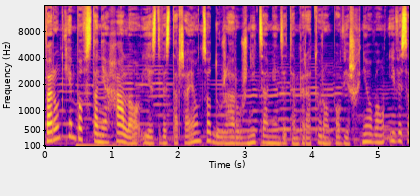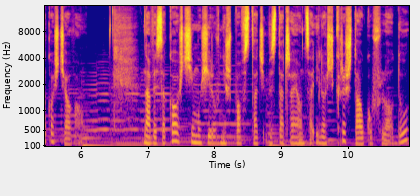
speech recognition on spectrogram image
Warunkiem powstania halo jest wystarczająco duża różnica między temperaturą powierzchniową i wysokościową. Na wysokości musi również powstać wystarczająca ilość kryształków lodu,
